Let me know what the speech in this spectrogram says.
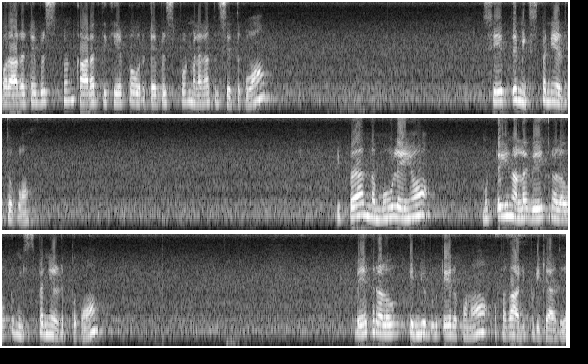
ஒரு அரை டேபிள் ஸ்பூன் காரத்துக்கு ஏற்ப ஒரு டேபிள் ஸ்பூன் மிளகாத்தூள் சேர்த்துக்குவோம். சேர்த்து மிக்ஸ் பண்ணி எடுத்துக்குவோம். இப்போ அந்த மூளையும் முட்டையும் நல்லா வேகிற அளவுக்கு மிக்ஸ் பண்ணி எடுத்துக்குவோம். வேகிற அளவுக்கு கிண்டி விட்டுக்கிட்டே இருக்கணும். அப்போ தான் அடி பிடிக்காது.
